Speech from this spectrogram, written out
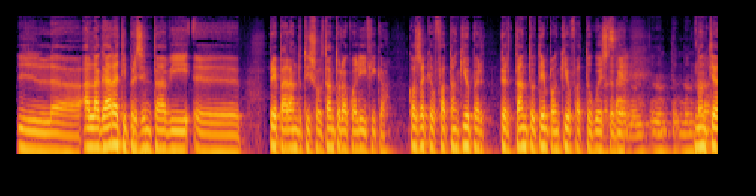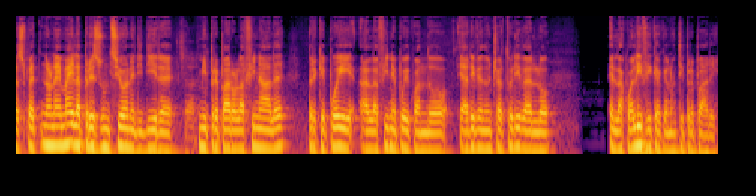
il, alla gara ti presentavi eh, preparandoti soltanto la qualifica, cosa che ho fatto anch'io per, per tanto tempo, anch'io ho fatto questo. Sai, non, non, non, non, ti aspetti, non hai mai la presunzione di dire certo. mi preparo la finale perché poi alla fine poi quando arrivi ad un certo livello è la qualifica che non ti prepari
